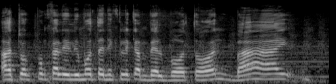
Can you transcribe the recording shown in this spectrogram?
At huwag pong kalilimutan i-click ang bell button. Bye!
